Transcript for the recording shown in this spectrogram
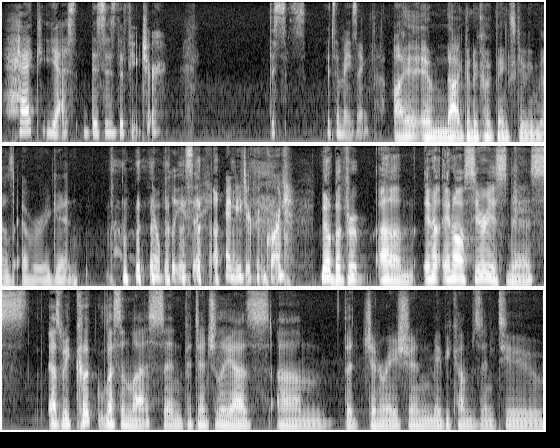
heck yes, this is the future. This is it's amazing. I am not going to cook Thanksgiving meals ever again. No, please. I need your cream corn. No, but for um, in in all seriousness, as we cook less and less, and potentially as um, the generation maybe comes into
